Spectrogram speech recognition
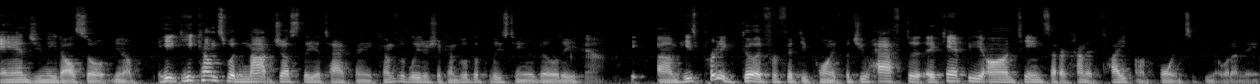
and you need also, you know, he he comes with not just the attack thing, he comes with leadership, comes with the police team ability. Yeah. Um, he's pretty good for 50 points, but you have to. It can't be on teams that are kind of tight on points, if you know what I mean.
